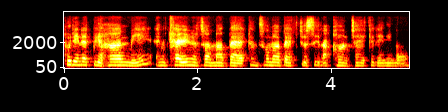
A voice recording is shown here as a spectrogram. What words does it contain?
putting it behind me and carrying it on my back until my back just said, I can't take it anymore.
